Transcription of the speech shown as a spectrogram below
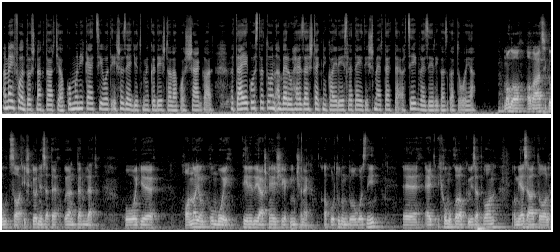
amely fontosnak tartja a kommunikációt és az együttműködést a lakossággal. A tájékoztatón a beruházás technikai részleteit ismertette a cég vezérigazgatója. Maga a Vácika utca és környezete olyan terület, hogy eh, ha nagyon komoly télidőjárás nehézségek nincsenek, akkor tudunk dolgozni. Eh, egy, egy homok alapkőzet van, ami ezáltal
